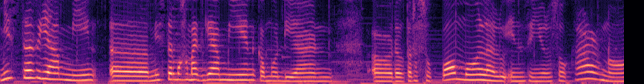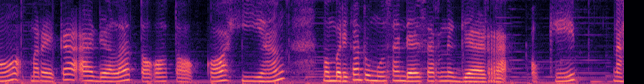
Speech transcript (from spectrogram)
Mr. Yamin, uh, eh, Mr. Muhammad Yamin, kemudian uh, eh, Dr. Supomo, lalu Insinyur Soekarno, mereka adalah tokoh-tokoh yang memberikan rumusan dasar negara. Oke, okay? nah,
